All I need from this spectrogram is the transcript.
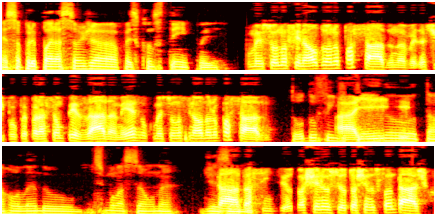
Essa preparação já faz quanto tempo aí? Começou no final do ano passado, na verdade, tipo, preparação pesada mesmo, começou no final do ano passado. Todo fim de Aí- treino tá rolando simulação, né? De Tá, exame. tá assim, eu tô achando, eu tô achando fantástico.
